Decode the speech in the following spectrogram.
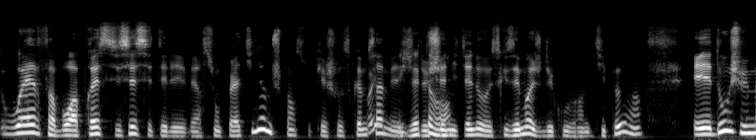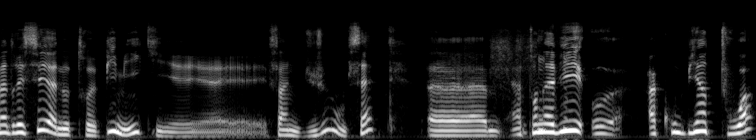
Ouais, enfin bon, après, tu sais, c'était les versions Platinum, je pense, ou quelque chose comme ça, mais de chez Nintendo. Excusez-moi, je découvre un petit peu. Hein. Et donc, je vais m'adresser à notre Pimi, qui est fan du jeu, on le sait. Euh, à ton avis, à combien toi,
